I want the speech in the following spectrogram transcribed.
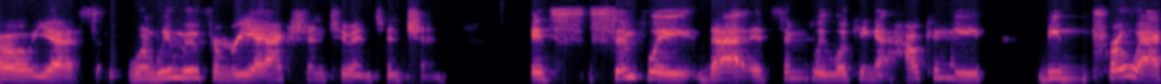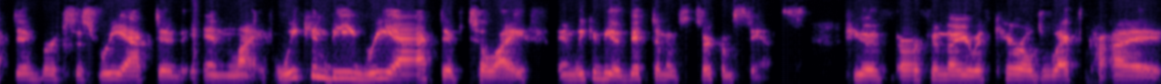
Oh, yes. When we move from reaction to intention, it's simply that. It's simply looking at how can we be proactive versus reactive in life. We can be reactive to life and we can be a victim of circumstance. If you have, are familiar with Carol Dweck's, uh,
